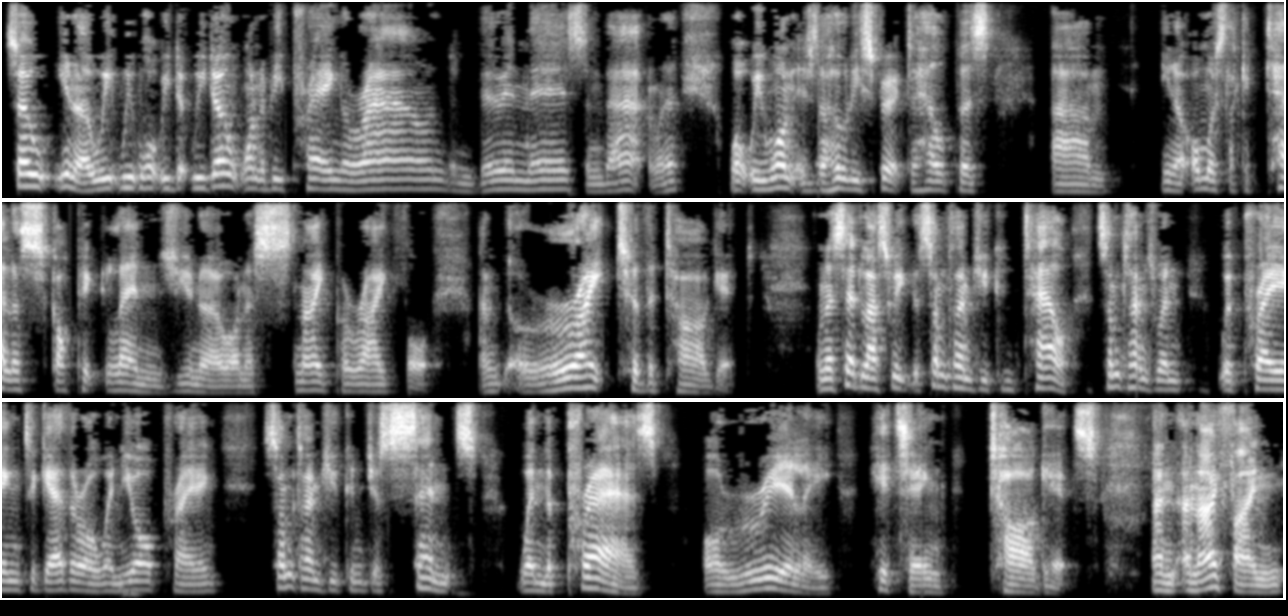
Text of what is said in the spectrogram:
so you know we, we what we do, we don't want to be praying around and doing this and that what we want is the holy spirit to help us um, you know almost like a telescopic lens you know on a sniper rifle and go right to the target and I said last week that sometimes you can tell, sometimes when we're praying together or when you're praying, sometimes you can just sense when the prayers are really hitting targets. And and I find,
